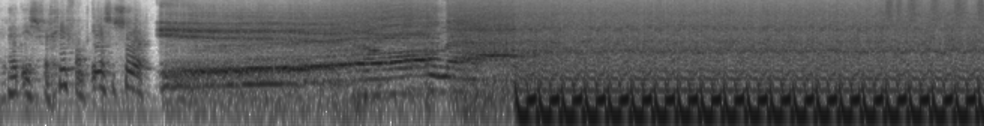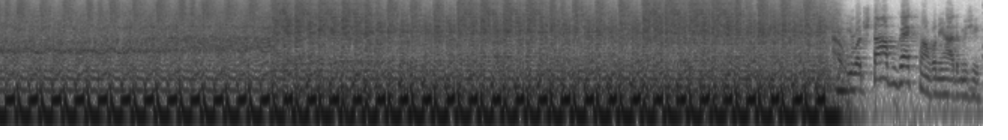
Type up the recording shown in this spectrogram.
Het is vergif van het eerste soort. Nou, je wordt stapelgek van, van die harde muziek.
